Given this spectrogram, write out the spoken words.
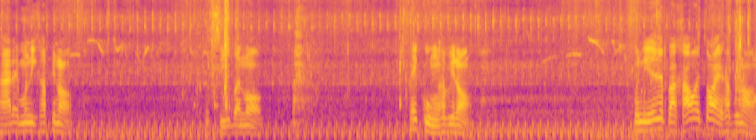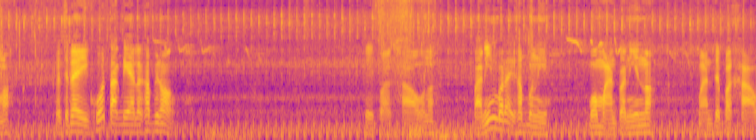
หาได้มื้อนี้ครับพี่น้องสีบ้านนอก ในกรุงครับพี่น้องมื้อนี้ได้ปลาขาวไอ้ต้อยครับพี่น้องเนาะก็จะได้โคตรตากแดดแล้วครับพี่น้องได้ปลาขาวเนาะปลานิ้นบ่ได้ครับมื้อนี้บ่หมานปลานิ้นเนาะหมานแต่ปลาขาว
